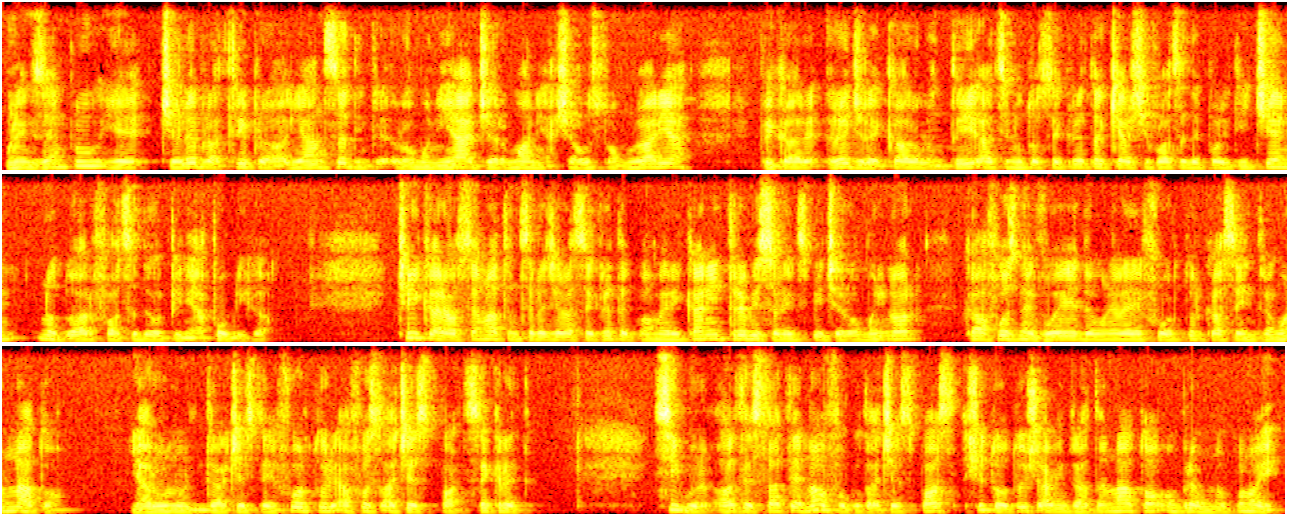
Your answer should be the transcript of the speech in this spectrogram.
Un exemplu e celebra triplă alianță dintre România, Germania și Austro-Ungaria, pe care regele Carol I a ținut-o secretă chiar și față de politicieni, nu doar față de opinia publică. Cei care au semnat înțelegerea secretă cu americanii trebuie să le explice românilor că a fost nevoie de unele eforturi ca să intrăm în NATO, iar unul dintre aceste eforturi a fost acest pact secret. Sigur, alte state n-au făcut acest pas și totuși au intrat în NATO împreună cu noi.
